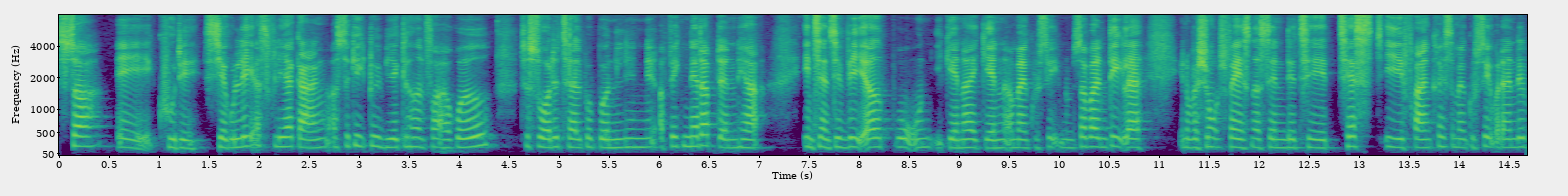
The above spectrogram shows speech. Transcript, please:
så øh, kunne det cirkuleres flere gange, og så gik du i virkeligheden fra at have røde til sorte tal på bundlinjen, og fik netop den her intensiveret brugen igen og igen, og man kunne se dem. Så var det en del af innovationsfasen at sende det til test i Frankrig, så man kunne se, hvordan det,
